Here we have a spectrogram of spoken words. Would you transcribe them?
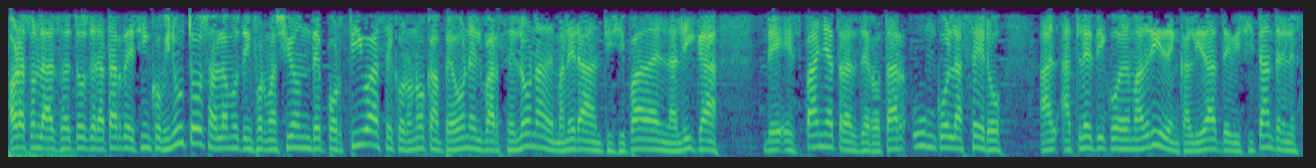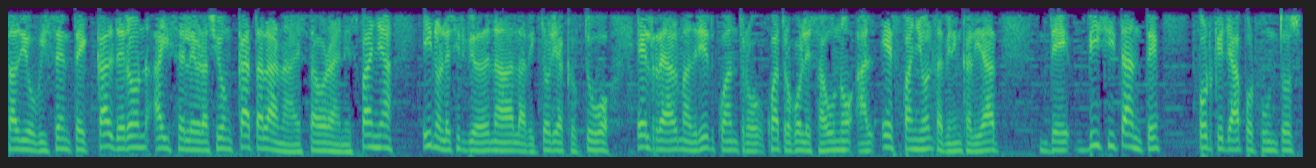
Ahora son las 2 de la tarde, 5 minutos. Hablamos de información deportiva. Se coronó campeón el Barcelona de manera anticipada en la Liga de España tras derrotar un gol a cero al Atlético de Madrid en calidad de visitante en el estadio Vicente Calderón. Hay celebración catalana a esta hora en España y no le sirvió de nada la victoria que obtuvo el Real Madrid, cuatro, cuatro goles a uno al español, también en calidad de visitante, porque ya por puntos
